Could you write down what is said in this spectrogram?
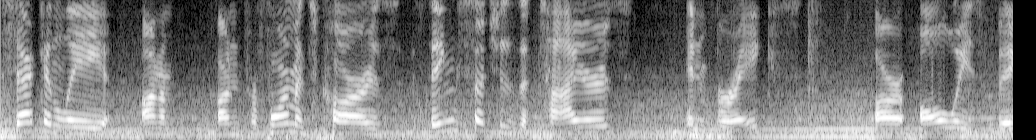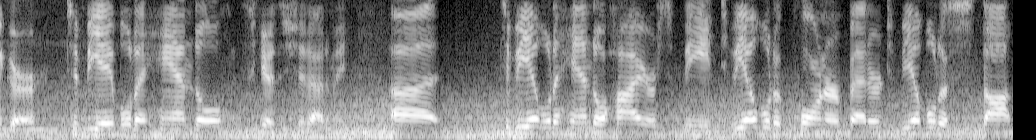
Secondly, on a, on performance cars, things such as the tires and brakes are always bigger to be able to handle. It scared the shit out of me. Uh, to be able to handle higher speed, to be able to corner better, to be able to stop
